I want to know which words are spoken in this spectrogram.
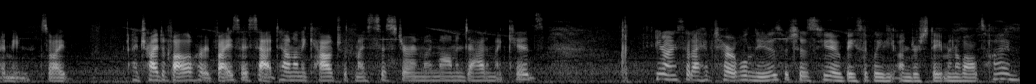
I mean, so I, I tried to follow her advice. I sat down on the couch with my sister and my mom and dad and my kids you know, I said I have terrible news, which is, you know, basically the understatement of all time.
